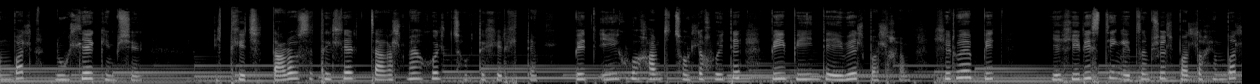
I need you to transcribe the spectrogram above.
юм бол нүглээ гимшин итгэж даруй сэтгэлээр загалмай хөл цогдох хэрэгтэй. Бид ийхүү хамт цуглах үедээ бие биендээ ивэл болох юм. Хэрвээ бид Христийн эзэмшил болох юм бол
